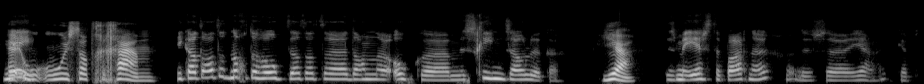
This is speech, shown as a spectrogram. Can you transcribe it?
Nee. hoe, hoe is dat gegaan? Ik had altijd nog de hoop dat dat eh, dan eh, ook eh, misschien zou lukken. Ja, Dus mijn eerste partner. Dus ja, ik, heb,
